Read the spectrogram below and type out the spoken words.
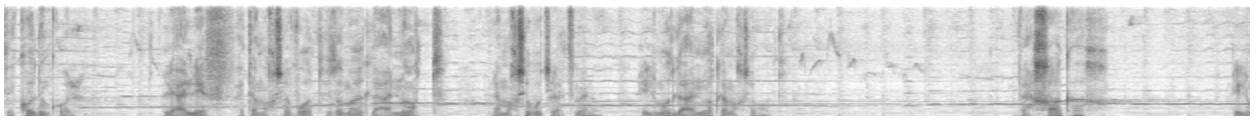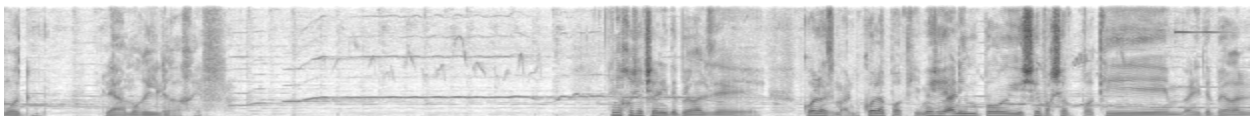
זה קודם כל לאלף את המחשבות, זאת אומרת לענות למחשבות של עצמנו, ללמוד לענות למחשבות, ואחר כך ללמוד להמריא, לרחף. אני חושב שאני אדבר על זה כל הזמן, בכל הפרקים. יש, אני פה יושב עכשיו פרקים, אני אדבר על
